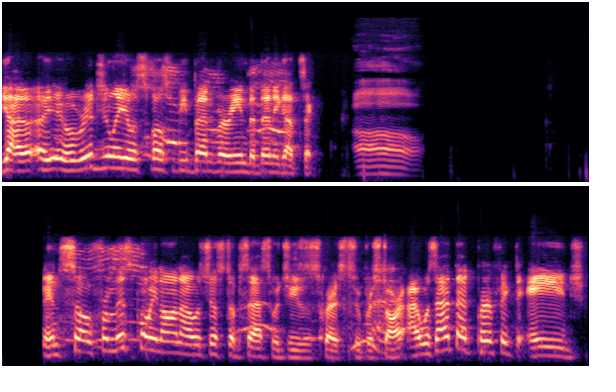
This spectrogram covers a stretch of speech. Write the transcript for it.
yeah. uh, Originally, it was supposed to be Ben Vereen, but then he got sick. Oh. And so from this point on, I was just obsessed with Jesus Christ Superstar. I was at that perfect age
